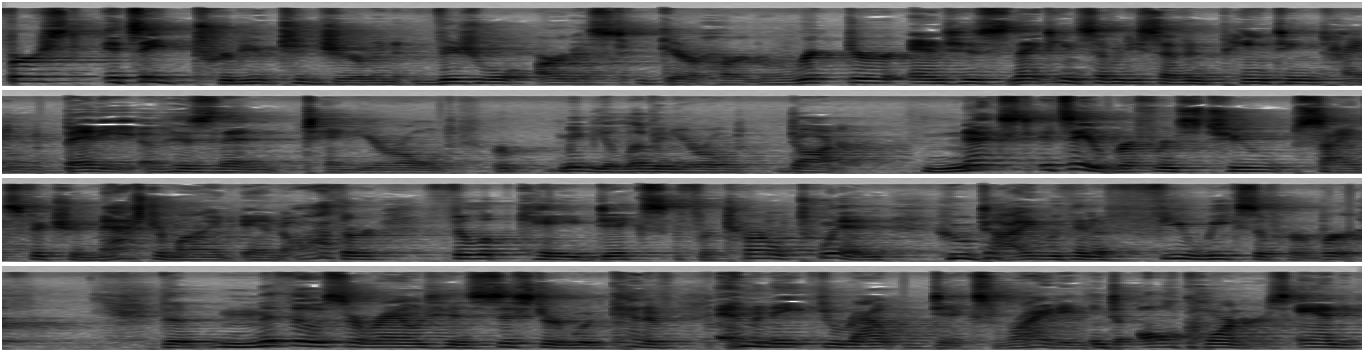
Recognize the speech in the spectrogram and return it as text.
First, it's a tribute to German visual artist Gerhard Richter and his 1977 painting titled Betty of his then 10 year old, or maybe 11 year old daughter. Next, it's a reference to science fiction mastermind and author Philip K. Dick's fraternal twin who died within a few weeks of her birth. The mythos around his sister would kind of emanate throughout Dick's writing into all corners, and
